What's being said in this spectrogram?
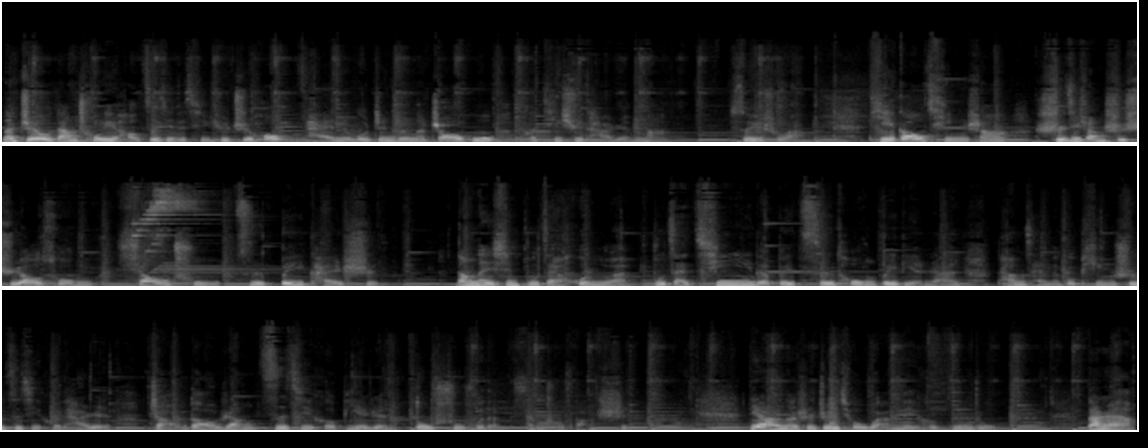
那只有当处理好自己的情绪之后，才能够真正的照顾和体恤他人嘛。所以说啊，提高情商实际上是需要从消除自卑开始。当内心不再混乱，不再轻易的被刺痛、被点燃，他们才能够平视自己和他人，找到让自己和别人都舒服的相处方式。第二呢，是追求完美和孤独。当然啊，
